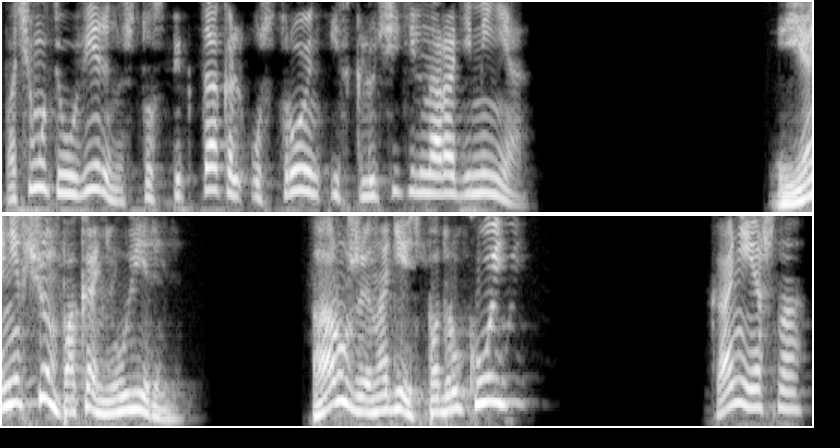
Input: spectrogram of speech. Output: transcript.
Почему ты уверен, что спектакль устроен исключительно ради меня? Я ни в чем пока не уверен. Оружие, надеюсь, под рукой? Конечно.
